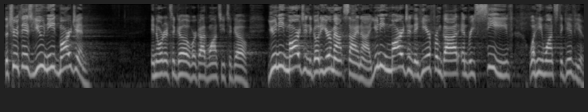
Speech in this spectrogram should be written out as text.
The truth is, you need margin in order to go where God wants you to go. You need margin to go to your Mount Sinai. You need margin to hear from God and receive what He wants to give you.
